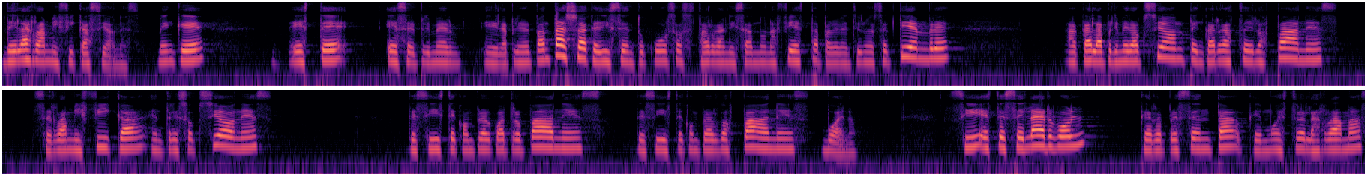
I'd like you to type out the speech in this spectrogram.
de las ramificaciones. Ven que este es el primer, eh, la primera pantalla que dice en tu curso se está organizando una fiesta para el 21 de septiembre. Acá la primera opción, te encargaste de los panes, se ramifica en tres opciones. Decidiste comprar cuatro panes, decidiste comprar dos panes. Bueno, ¿sí? este es el árbol que representa, que muestra las ramas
